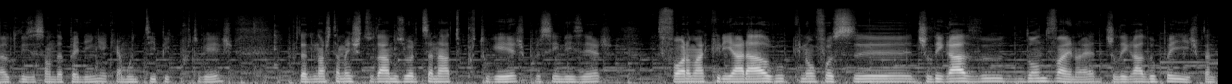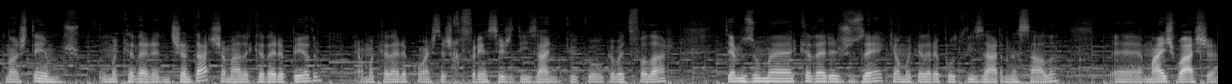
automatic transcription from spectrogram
a utilização da palhinha, que é muito típico português. Portanto, nós também estudámos o artesanato português, por assim dizer, de forma a criar algo que não fosse desligado de onde vem, não é? Desligado do país. Portanto, nós temos uma cadeira de jantar chamada Cadeira Pedro, é uma cadeira com estas referências de design que, que eu acabei de falar. Temos uma cadeira José, que é uma cadeira para utilizar na sala, uh, mais baixa,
